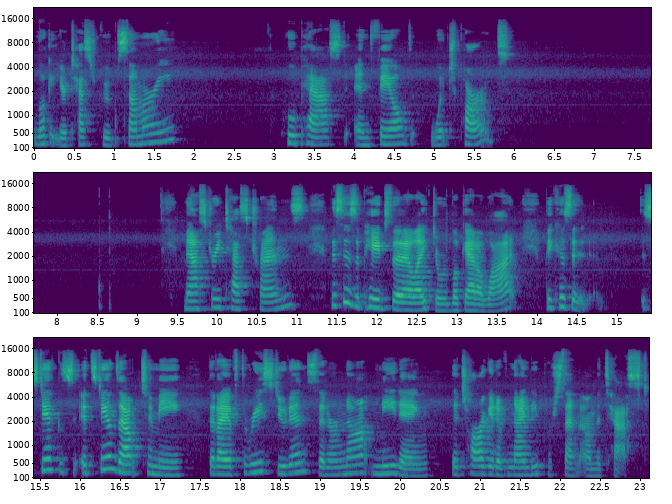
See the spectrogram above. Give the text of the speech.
look at your test group summary, who passed and failed which part. Mastery Test Trends. This is a page that I like to look at a lot because it stands, it stands out to me that I have three students that are not meeting the target of 90% on the test.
